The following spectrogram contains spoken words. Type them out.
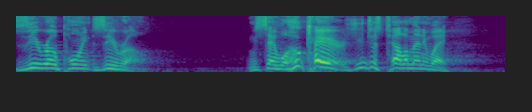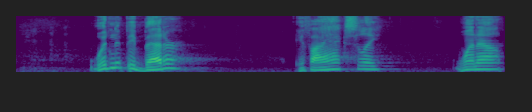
0.0. You say, well, who cares? You just tell them anyway. Wouldn't it be better if I actually went out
